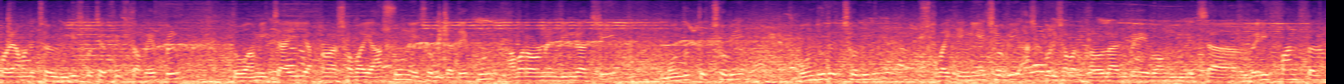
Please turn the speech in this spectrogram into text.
পরে আমাদের ছবি রিলিজ করছে ফিফথ অফ এপ্রিল তো আমি চাই আপনারা সবাই আসুন, এই ছবিটা দেখুন। আবার অনেক দিন রাত্রি বন্ধুত্বের ছবি। বন্ধুদের ছবি, সবাইকে নিয়ে ছবি, আশা করি সবার ভালো লাগবে এবং it's a very fun film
